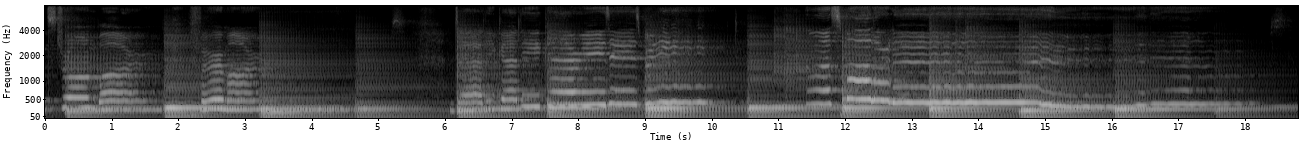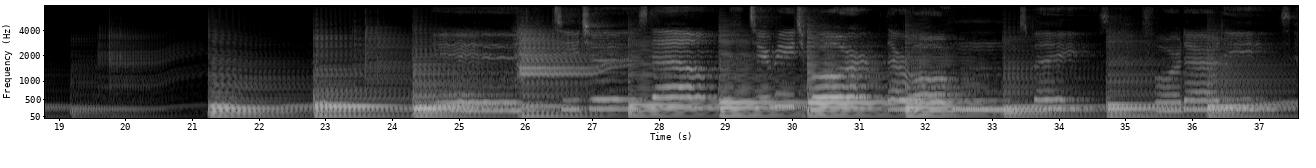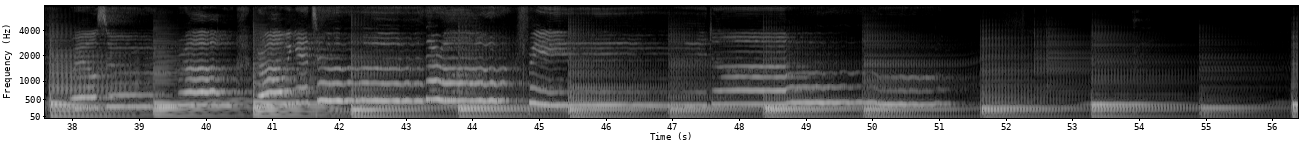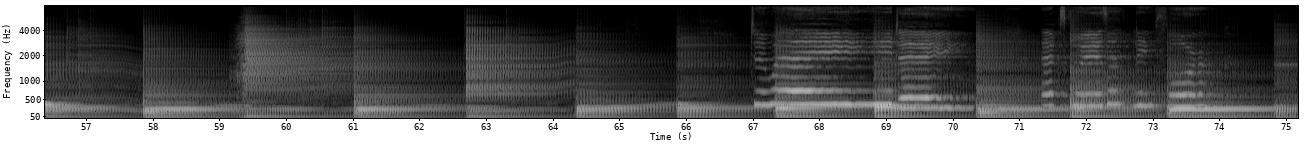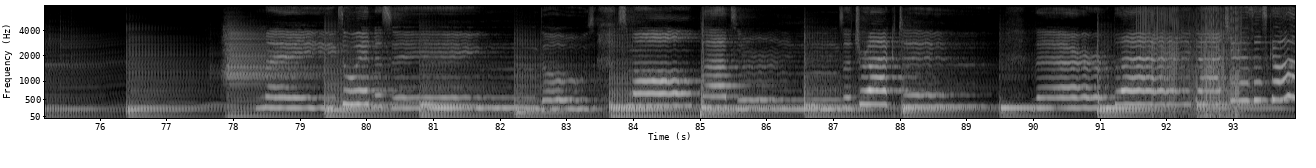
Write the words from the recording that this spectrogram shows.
need strong bark, firm arms. Delicately. witnessing those small patterns attractive. Their black patches the sky.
